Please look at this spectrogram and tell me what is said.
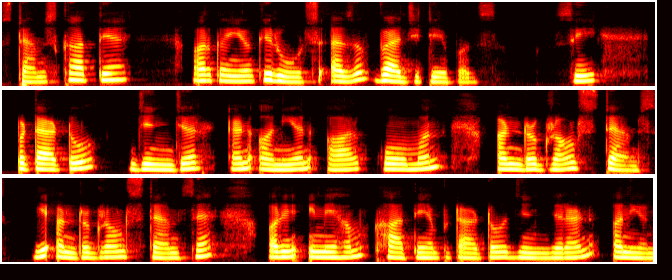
स्टेम्स खाते हैं और कईयों के roots as a vegetables see potato ginger and onion are common underground stems ये अंडरग्राउंड स्टेम्स है और इन्हें हम खाते हैं पोटैटो जिंजर एंड अनियन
